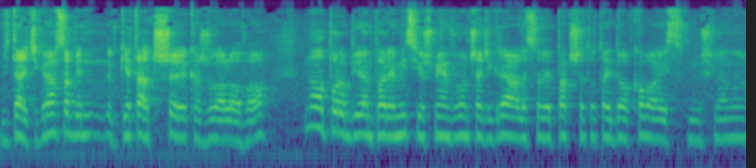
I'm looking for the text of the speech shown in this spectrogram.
Witajcie, gram sobie w GTA 3 casualowo. No, porobiłem parę misji, już miałem wyłączać grę, ale sobie patrzę tutaj dookoła i myślę, no...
